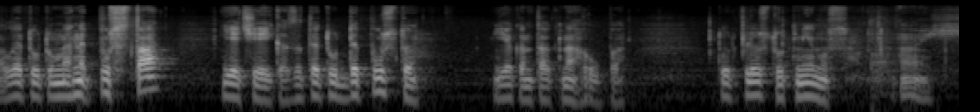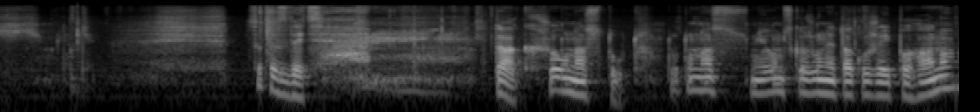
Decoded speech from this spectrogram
але тут у мене пуста ячейка, зате тут, де пусто, є контактна група. Тут плюс, тут мінус. Ой, блядь. Це пиздець. Так, що у нас тут? Тут у нас, я вам скажу, не так уже і погано.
